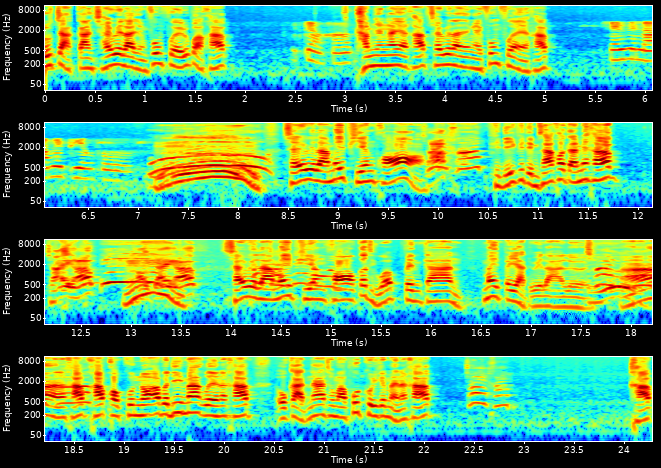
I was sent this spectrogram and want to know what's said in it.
รู้จักการใช้เวลาอย่างฟุ่มเฟือยหรือเปล่าครับรู้จักครับ ทำยังไงอะครับ ใช้เวลายังไงฟุ่มเฟือยอะครับใช้เวลาไม่เพียงพอ อืมใช้เวลาไม่เพียงพอครับ พี่ดิ๊กพี่ติ๋มซ่าเข้าใจไหมครับ ใช่ครับ เข้าใจครับ ใช้เวลาไม่เพียงพอก็ถือว่าเป็นการไม่ประหยัดเวลาเลยอ่านะครับครับขอบคุณน้องอับบดี้มากเลยนะครับ โอกาสหน้าโทรมาพูดคุยกันใหม่นะครับใช่ครับ ครับ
